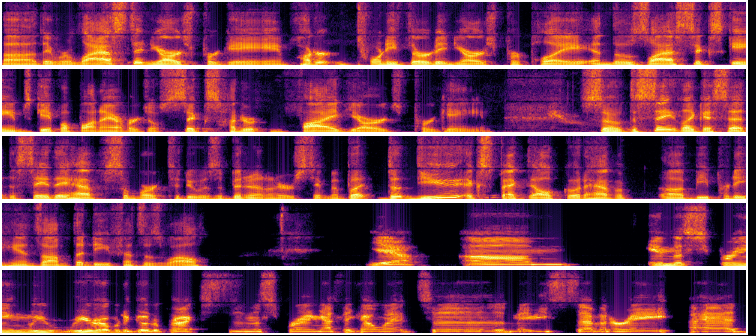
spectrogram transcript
Uh, they were last in yards per game, 123rd in yards per play, and those last six games gave up on average of 605 yards per game. So to say, like I said, to say they have some work to do is a bit of an understatement. But do, do you expect Elko to have a uh, be pretty hands on with the defense as well? Yeah. Um, in the spring, we, we were able to go to practices in the spring. I think I went to maybe seven or eight. I had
